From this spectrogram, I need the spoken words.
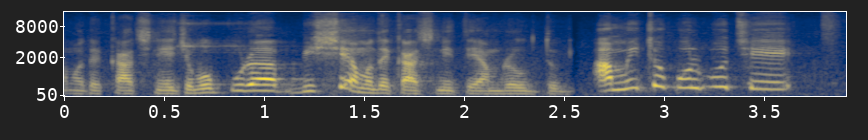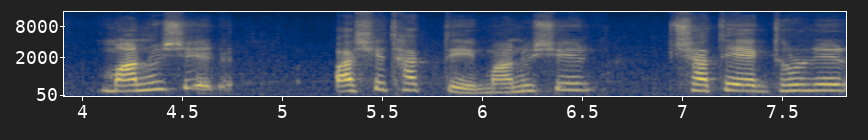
আমাদের কাজ নিয়ে যাব। পুরা বিশ্বে আমাদের কাজ নিতে আমরা উদ্যোগী। আমি তো বলব যে মানুষের পাশে থাকতে, মানুষের সাথে এক ধরনের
